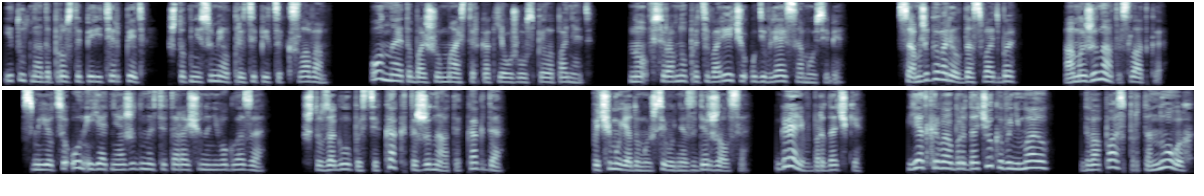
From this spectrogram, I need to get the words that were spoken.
и тут надо просто перетерпеть, чтоб не сумел прицепиться к словам. Он на это большой мастер, как я уже успела понять но все равно противоречу, удивляясь самой себе. Сам же говорил до свадьбы. А мы женаты, сладко. Смеется он, и я от неожиданности таращу на него глаза. Что за глупости? Как это женаты? Когда? Почему, я думаю, сегодня задержался? Глянь в бардачке. Я открываю бардачок и вынимаю два паспорта, новых.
